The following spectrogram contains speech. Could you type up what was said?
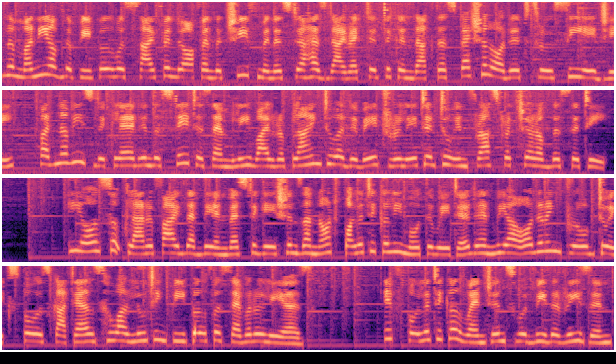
The money of the people was siphoned off and the chief minister has directed to conduct a special audit through CAG, Fadnavis declared in the state assembly while replying to a debate related to infrastructure of the city. He also clarified that the investigations are not politically motivated and we are ordering probe to expose cartels who are looting people for several years. If political vengeance would be the reason,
